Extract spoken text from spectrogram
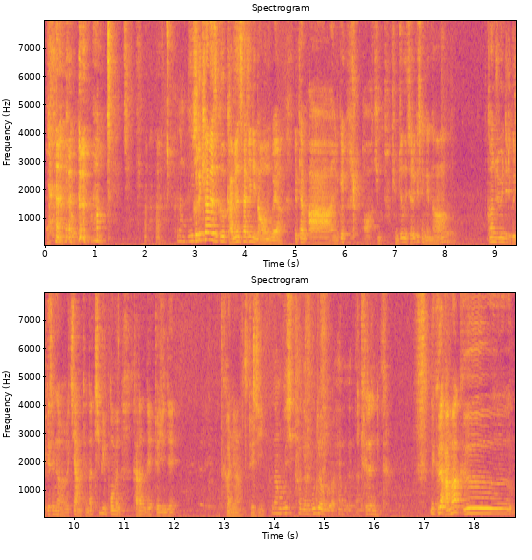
그냥 무시. 그렇게 하면서 그 가면 사진이 나오는 거야. 이렇게 하면 아 이렇게 아 김, 김정은 저렇게 생겼나? 북한 주민들이 그렇게 생각하지 않겠나? TV를 보면 다른데 돼지인데 어떡하냐 돼지. 그냥 무식하게 무력으로 해보겠다. 그러니까. 근데 그 아마 그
